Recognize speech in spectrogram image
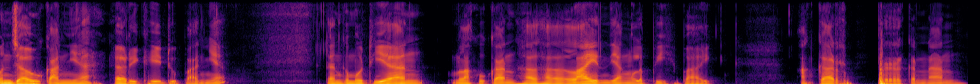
menjauhkannya dari kehidupannya, dan kemudian melakukan hal-hal lain yang lebih baik agar berkenan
